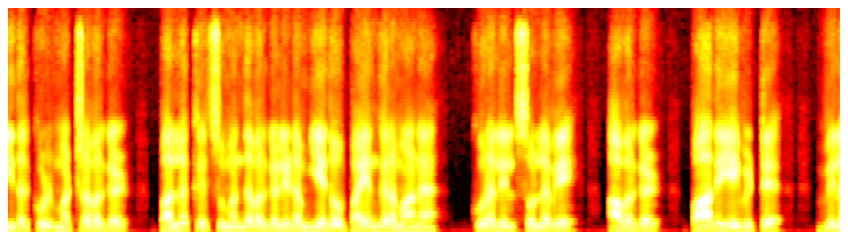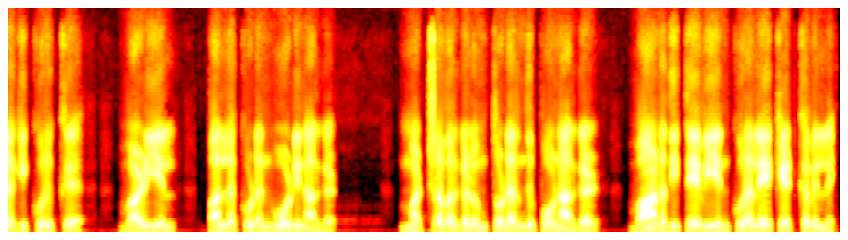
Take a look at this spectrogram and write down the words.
இதற்குள் மற்றவர்கள் பல்லக்கு சுமந்தவர்களிடம் ஏதோ பயங்கரமான குரலில் சொல்லவே அவர்கள் பாதையை விட்டு விலகி குறுக்கு வழியில் பல்லக்குடன் ஓடினார்கள். மற்றவர்களும் தொடர்ந்து போனார்கள். வானதி தேவியின் குரலே கேட்கவில்லை.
